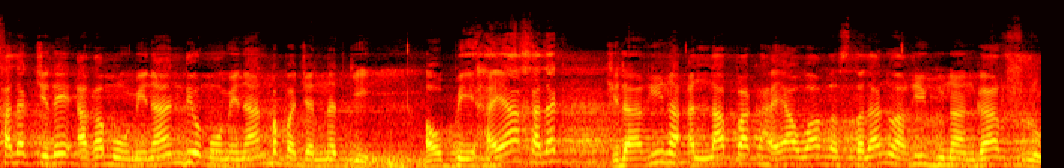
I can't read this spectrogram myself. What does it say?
خلق چې دی هغه مؤمنان دی او مؤمنان به په جنت کې او بی حیا خلق چې دا غینه الله پاک حیا واغستلانو هغه ګناګار شلو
